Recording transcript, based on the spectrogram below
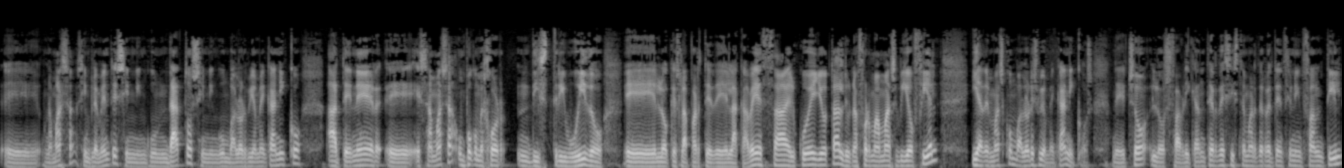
eh, una masa simplemente, sin ningún dato, sin ningún valor biomecánico, a tener eh, esa masa un poco mejor distribuido lo que es la parte de la cabeza, el cuello, tal, de una forma más biofiel y además con valores biomecánicos. De hecho, los fabricantes de sistemas de retención infantil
